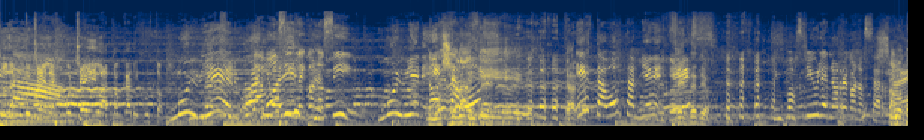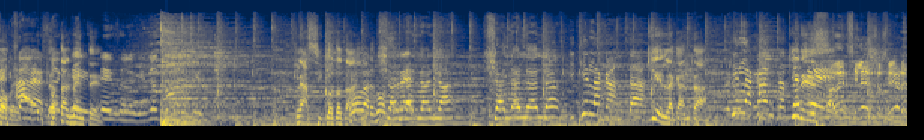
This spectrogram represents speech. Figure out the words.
Yo la escuché, la escuché y iba a tocar y justo... me- Muy bien, La Juan. voz sí reconocí. Muy bien. Y Emocionante. Esta voz, esta voz también es entendió. imposible no reconocerla. ¿eh? A ver. Totalmente. Eso es lo que yo quise decir. Clásico total. Robert, vos. Ya la la la. ¿Y quién la canta? ¿Quién la canta? ¿Quién la canta? ¿Quién es? A ver, silencio, señores.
